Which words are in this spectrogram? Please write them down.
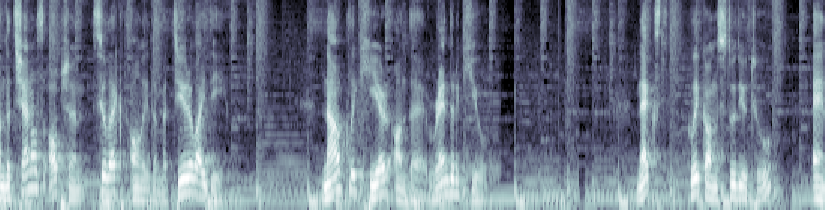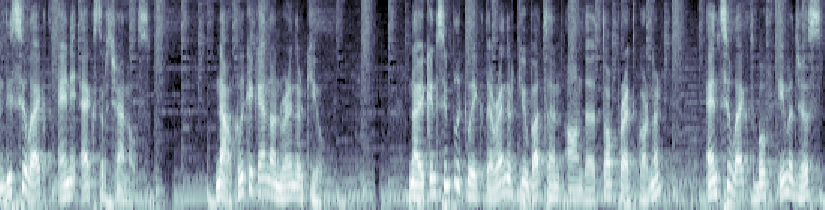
On the Channels option, select only the Material ID. Now click here on the Render Queue. Next, click on Studio 2 and deselect any extra channels. Now click again on Render Queue. Now you can simply click the Render Queue button on the top right corner and select both images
